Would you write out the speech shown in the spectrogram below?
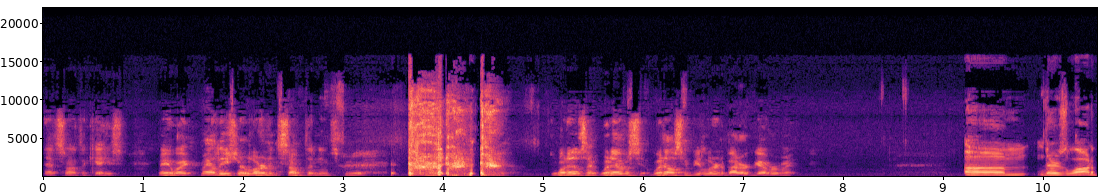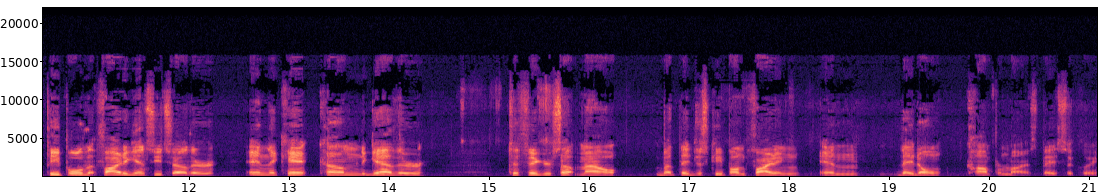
that's not the case. Anyway, well, at least you're learning something in school. what else? What else? What else have you learned about our government? Um, there's a lot of people that fight against each other, and they can't come together to figure something out. But they just keep on fighting, and they don't compromise. Basically,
